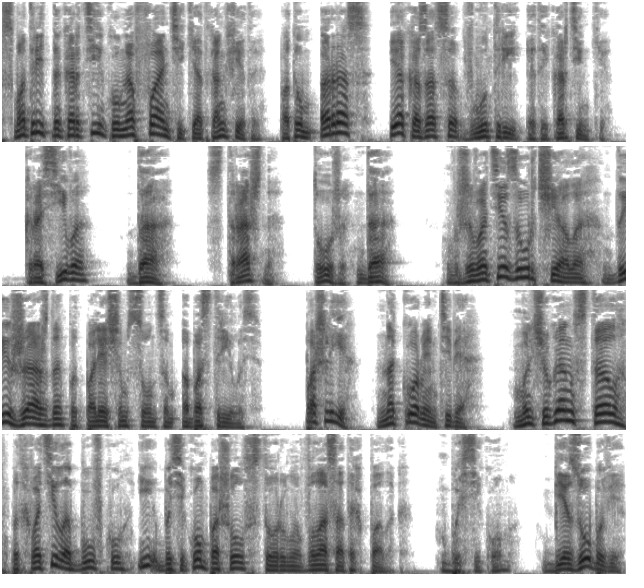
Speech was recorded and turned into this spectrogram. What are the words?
смотреть на картинку на фантике от конфеты, потом раз и оказаться внутри этой картинки. Красиво? Да. Страшно? Тоже, да. В животе заурчало, да и жажда под палящим солнцем обострилась. «Пошли, накормим тебя». Мальчуган встал, подхватил обувку и босиком пошел в сторону волосатых палок. Босиком? Без обуви?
